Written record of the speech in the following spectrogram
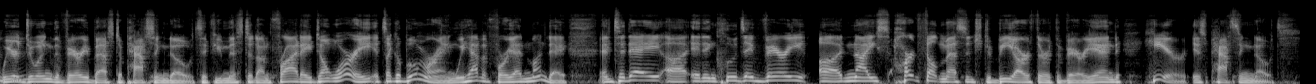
We are doing the very best of passing notes. If you missed it on Friday, don't worry; it's like a boomerang. We have it for you on Monday, and today uh, it includes a very uh, nice, heartfelt message to B. Arthur at the very end. Here is passing notes.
